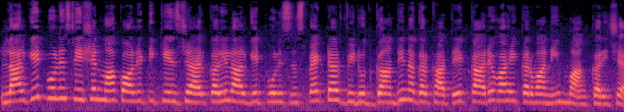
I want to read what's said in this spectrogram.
લાલગેટ પોલીસ સ્ટેશનમાં ક્વોલિટી કેસ જાહેર કરી લાલગેટ પોલીસ ઇન્સ્પેક્ટર વિરુદ્ધ ગાંધીનગર ખાતે કાર્યવાહી કરવાની માંગ કરી છે.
